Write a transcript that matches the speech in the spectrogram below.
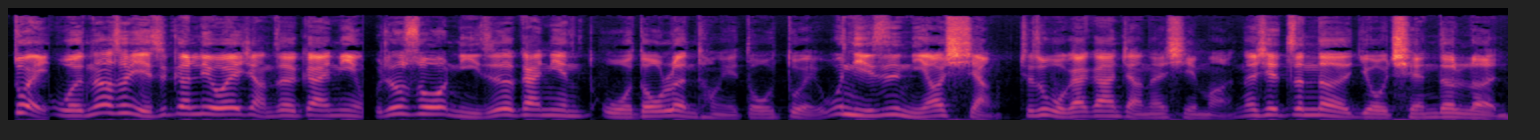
对，我那时候也是跟六 A 讲这个概念，我就说你这个概念我都认同，也都对，问题是你要想，就是我刚刚讲那些嘛，那些真的有钱的人。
